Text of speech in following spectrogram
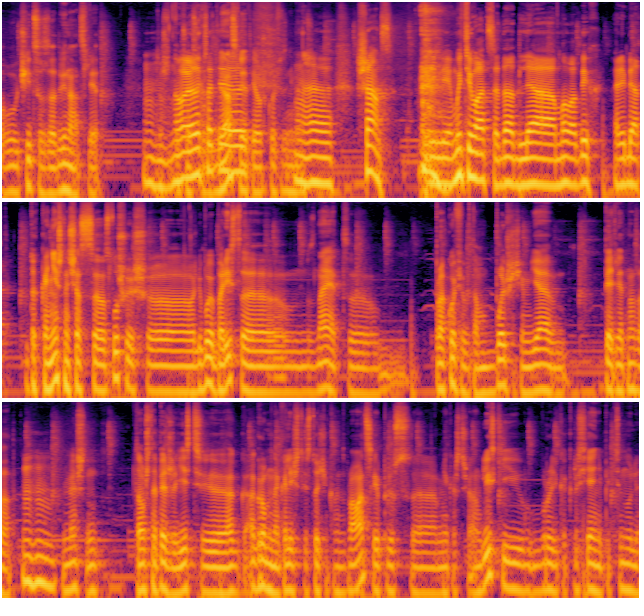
учиться за 12 лет. Мгм. Потому что, Ну, это, сколько, 12 кстати, лет я уже кофе занимаюсь. э, шанс или мотивация, да, для молодых ребят. Так, конечно, сейчас э, слушаешь, э, любой бариста э, знает про кофе там больше, чем я 5 лет назад. Мгм. Понимаешь? Ну, потому что, опять же, есть ог- огромное количество источников информации, плюс, мне кажется, что английский вроде как россияне подтянули.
